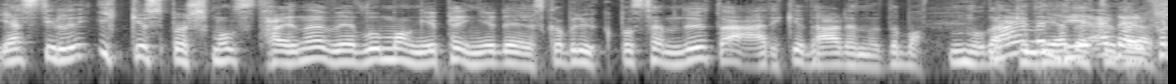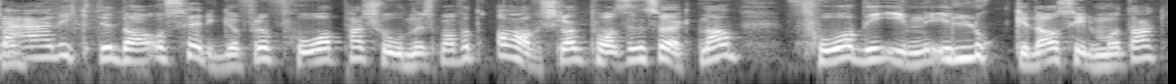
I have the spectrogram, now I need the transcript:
Jeg stiller ikke spørsmålstegnet ved hvor mange penger dere skal bruke på å stemme det ut. Det er ikke der denne debatten. og det Nei, er ikke men det, det dette er derfor det er viktig da å sørge for å få personer som har fått avslag på sin søknad, få de inn i lukkede asylmottak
